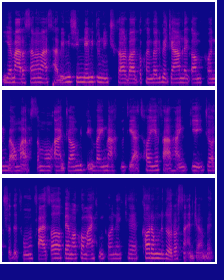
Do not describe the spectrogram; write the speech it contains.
یه مراسم مذهبی میشین نمی‌دونین چی کار باید بکنین ولی به جمع نگاه می‌کنین و اون مراسم رو انجام میدین و این محدودیت های فرهنگی ایجاد شده تو اون فضا به ما کمک می‌کنه که کارمون رو درست انجام بدیم.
